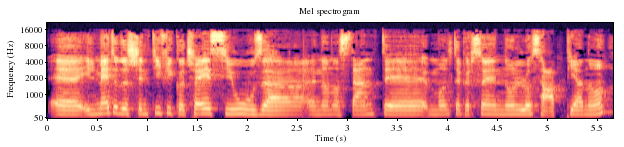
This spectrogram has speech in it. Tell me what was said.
eh, il metodo scientifico c'è e si usa eh, nonostante molte persone non lo sappiano.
